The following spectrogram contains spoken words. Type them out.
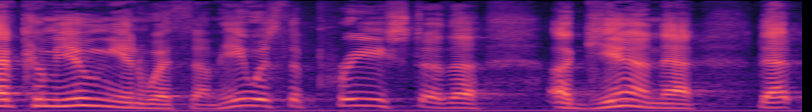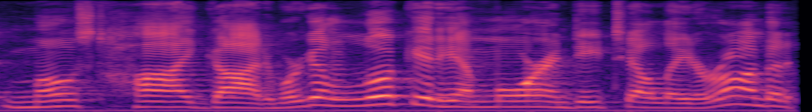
have communion with them. He was the priest of the, again, that, that most high God. And we're going to look at him more in detail later on, but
